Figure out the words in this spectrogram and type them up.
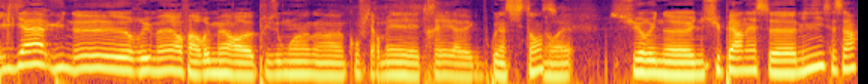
il y a une euh, rumeur, enfin rumeur euh, plus ou moins euh, confirmée, très avec beaucoup d'insistance, Ouais. Sur une, euh, une Super NES euh, Mini, c'est ça?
